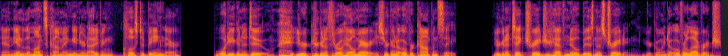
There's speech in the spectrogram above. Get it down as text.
and the end of the month's coming and you're not even close to being there, what are you going to do? You're, you're going to throw Hail Marys. You're going to overcompensate. You're going to take trades you have no business trading. You're going to overleverage.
